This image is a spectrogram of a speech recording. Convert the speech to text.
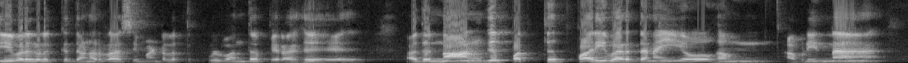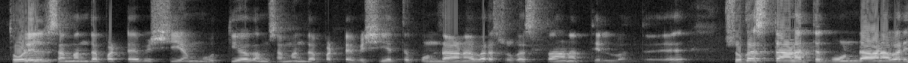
இவர்களுக்கு தனுர்ராசி மண்டலத்துக்குள் வந்த பிறகு அது நான்கு பத்து பரிவர்த்தனை யோகம் அப்படின்னா தொழில் சம்பந்தப்பட்ட விஷயம் உத்தியோகம் சம்பந்தப்பட்ட விஷயத்துக்கு உண்டானவர் சுகஸ்தானத்தில் வந்து சுகஸ்தானத்துக்கு உண்டானவர்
